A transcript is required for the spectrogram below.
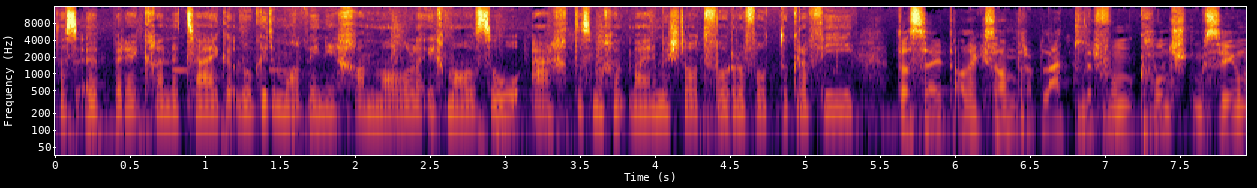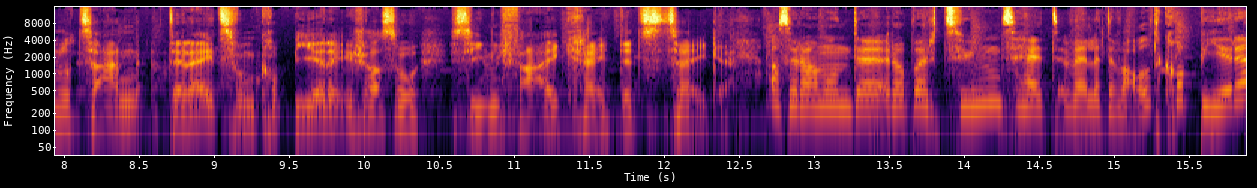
dass jemand hat können zeigen konnte, schau mal, wie ich kann malen kann, ich male so echt, dass man meinen, man steht vor einer Fotografie. Das sagt Alexandra Blättler vom Kunstmuseum Luzern. Der Reiz vom Kopieren ist also seine Fähigkeiten zu zeigen. Also Ramon, Robert Zünd hat den Wald kopieren.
